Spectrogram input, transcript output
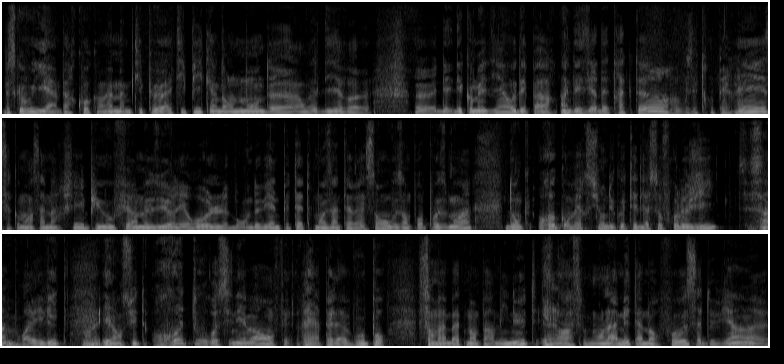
Parce que vous, il y a un parcours quand même un petit peu atypique hein, dans le monde, euh, on va dire, euh, euh, des, des comédiens. Au départ, un désir d'être acteur, vous êtes repéré, ça commence à marcher, et puis au fur et à mesure, les rôles bon, deviennent peut-être moins intéressants, on vous en propose moins. Donc, reconversion du côté de la sophrologie, ça. hein, pour aller vite, Ouais. et ensuite, retour au cinéma, on fait réappel à vous pour 120 battements par minute, et alors à ce moment-là, métamorphose, ça devient euh,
